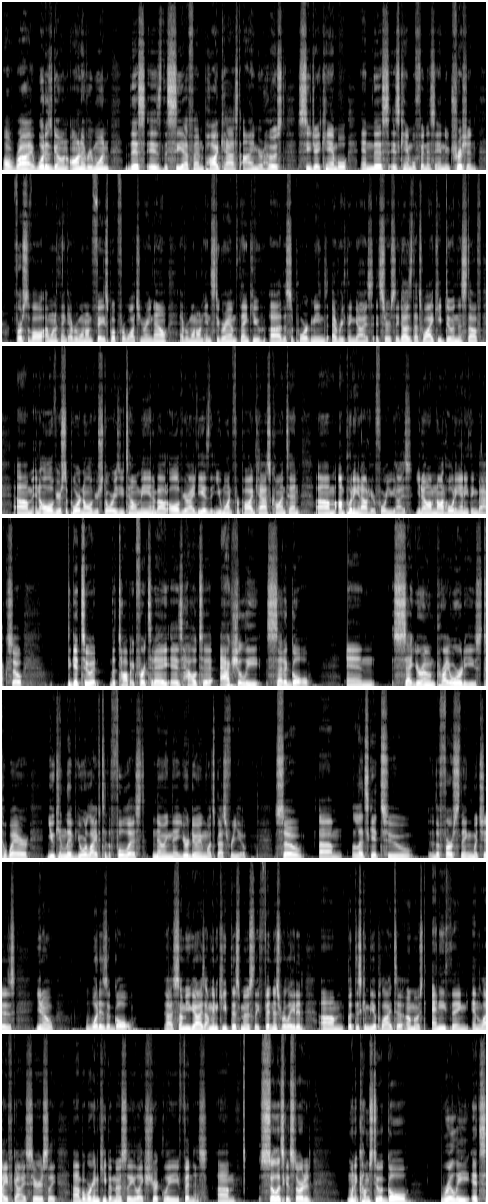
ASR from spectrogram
All right, what is going on, everyone? This is the CFN podcast. I am your host, CJ Campbell, and this is Campbell Fitness and Nutrition. First of all, I want to thank everyone on Facebook for watching right now. Everyone on Instagram, thank you. Uh, the support means everything, guys. It seriously does. That's why I keep doing this stuff. Um, and all of your support and all of your stories you tell me, and about all of your ideas that you want for podcast content, um, I'm putting it out here for you guys. You know, I'm not holding anything back. So, to get to it, the topic for today is how to actually set a goal and set your own priorities to where you can live your life to the fullest knowing that you're doing what's best for you. So, um, let's get to the first thing, which is, you know, what is a goal? Uh, some of you guys, I'm going to keep this mostly fitness related, um, but this can be applied to almost anything in life, guys, seriously. Uh, but we're going to keep it mostly like strictly fitness. Um, so let's get started. When it comes to a goal, really, it's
